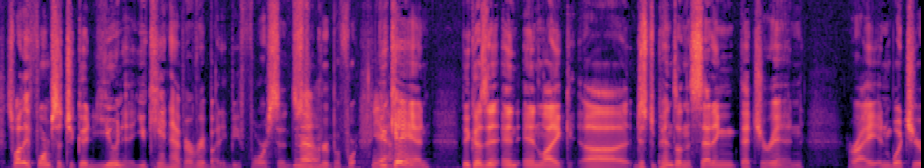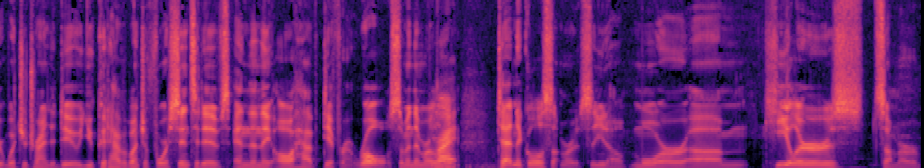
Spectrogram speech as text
That's why they form such a good unit. You can't have everybody be forced in just a group of four. Yeah. You can because in, in, in like uh, just depends on the setting that you're in. Right, and what you're what you're trying to do. You could have a bunch of force sensitives, and then they all have different roles. Some of them are a little Right. technical. Some are you know more um, healers. Some are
